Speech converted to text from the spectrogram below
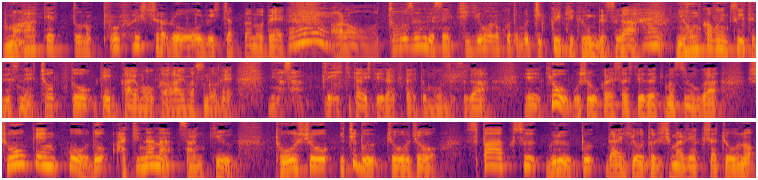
マーケットのプロフェッショナルをお呼びしちゃったので、えー、あの、当然ですね、企業のこともじっくり聞くんですが、はい、日本株についてですね、ちょっと限界も伺いますので、皆さんぜひ期待していただきたいと思うんですが、えー、今日ご紹介させていただきますのが、証券コード8739、東証一部上場、スパークスグループ代表取締役社長の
